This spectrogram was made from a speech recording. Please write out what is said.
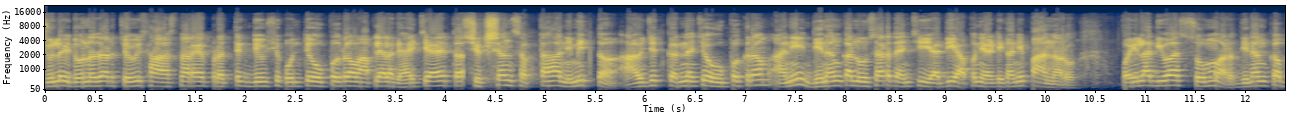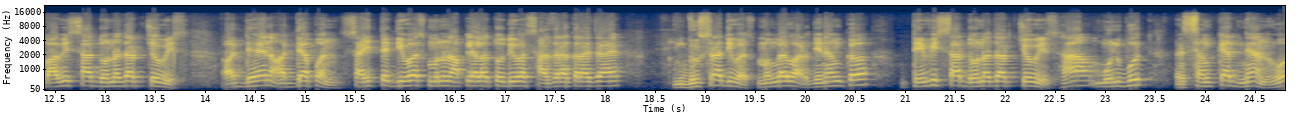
जुलै दोन हजार चोवीस हा असणार आहे. प्रत्येक दिवशी कोणते उपक्रम आपल्याला घ्यायचे आहे तर शिक्षण सप्ताह निमित्त आयोजित करण्याचे उपक्रम आणि दिनांकानुसार त्यांची यादी आपण या ठिकाणी पाहणार आहोत. पहिला दिवस सोमवार दिनांक बावीस सात दोन हजार चोवीस. अध्ययन अध्यापन साहित्य दिवस म्हणून आपल्याला तो दिवस साजरा करायचा आहे. दुसरा दिवस मंगळवार दिनांक तेवीस सात दोन हजार चोवीस. हा मूलभूत संख्या ज्ञान व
